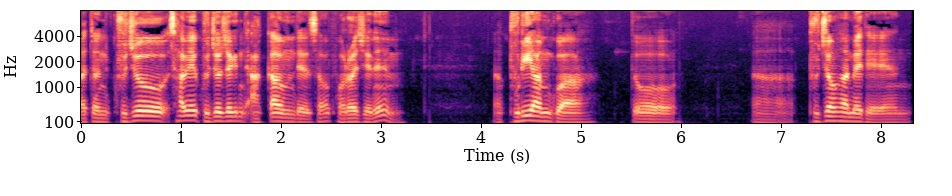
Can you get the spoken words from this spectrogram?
어떤 구조, 사회 구조적인 아까운 데서 벌어지는 어, 불의함과 또 어, 부정함에 대한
